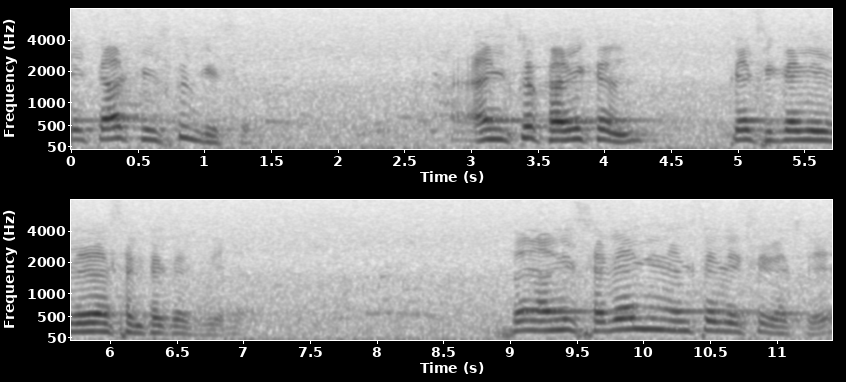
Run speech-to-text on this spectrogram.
ते ताट हिसकून घेतलं आणि तो कार्यक्रम त्या ठिकाणी जरा संकटात गेला. पण आम्ही सगळ्यांनी नंतर लक्ष घातलं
